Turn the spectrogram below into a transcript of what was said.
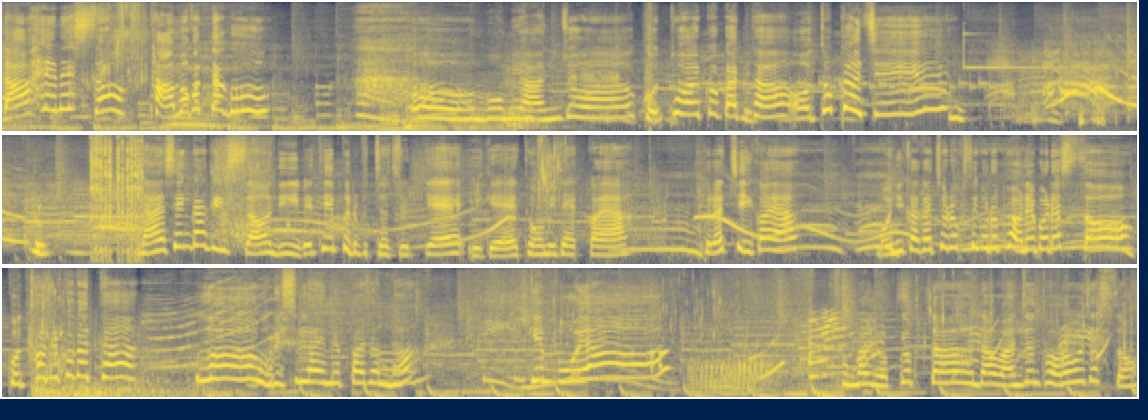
나 해냈어. 다 먹었다고. 어, 몸이 안 좋아. 곧 토할 것 같아. 어떡하지? 나 생각이 있어. 네 입에 테이프를 붙여줄게. 이게 도움이 될 거야. 그렇지, 이거야. 모니카가 초록색으로 변해버렸어. 곧 터질 것 같아. 우와, 우리 슬라임에 빠졌나? 이게 뭐야? 정말 역겹다. 나 완전 더러워졌어.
